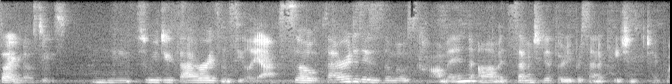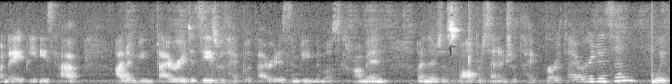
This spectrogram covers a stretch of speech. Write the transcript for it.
diagnoses? Mhm. So we do thyroids and celiac. So thyroid disease is the most common. Um, it's 17 to 30 percent of patients with type 1 diabetes have autoimmune thyroid disease, with hypothyroidism being the most common. And there's a small percentage with hyperthyroidism. With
